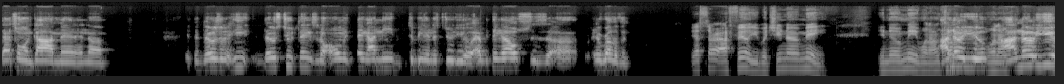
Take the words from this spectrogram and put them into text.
that's on God, man. And um, those are he. Those two things are the only thing I need to be in the studio. Everything else is uh irrelevant. Yes, sir. I feel you, but you know me. You know me when I'm I know you. when I'm- I know you.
